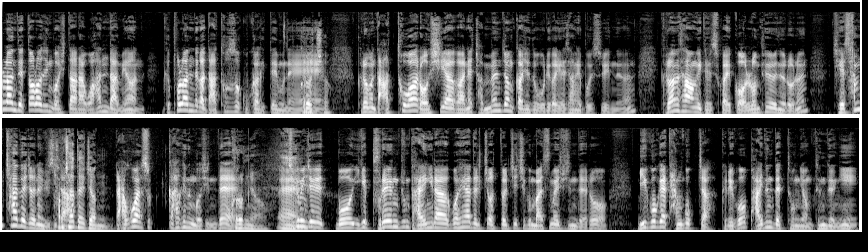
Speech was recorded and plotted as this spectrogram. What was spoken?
폴란드에 떨어진 것이다라고 한다면 그 폴란드가 나토 소속 국가이기 때문에 그렇죠. 그러면 나토와 러시아 간의 전면전까지도 우리가 예상해 볼 수 있는 그런 상황이 될 수가 있고 언론 표현으로는 제 3차 대전의 위기다. 3차 대전. 라고 할 수, 하는 것인데. 그럼요. 예. 지금 이제 뭐 이게 불행 중 다행이라고 해야 될지 어떨지 지금 말씀해 주신 대로 미국의 당국자 그리고 바이든 대통령 등등이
